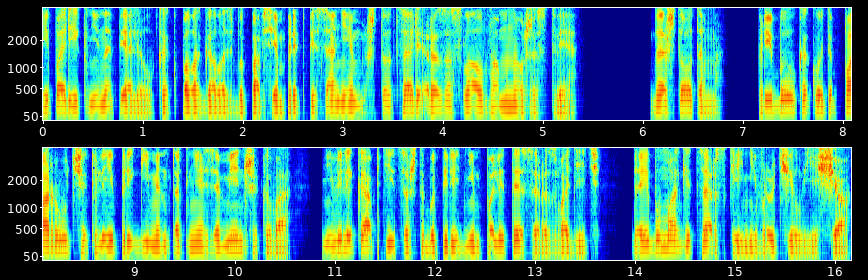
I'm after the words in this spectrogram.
И парик не напялил, как полагалось бы по всем предписаниям, что царь разослал во множестве. Да что там, прибыл какой-то поручик лейпригимента князя Меньшикова — Невелика птица, чтобы перед ним политесы разводить, да и бумаги царские не вручил еще.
